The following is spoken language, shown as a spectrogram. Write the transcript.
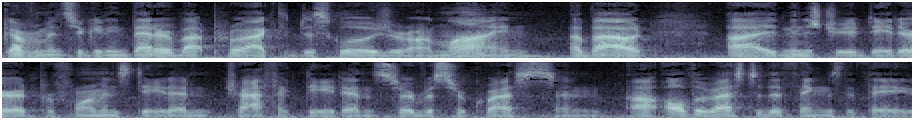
governments are getting better about proactive disclosure online about uh, administrative data and performance data and traffic data and service requests and uh, all the rest of the things that they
